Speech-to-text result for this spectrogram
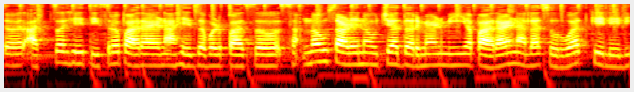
तर आजचं हे तिसरं पारायण आहे. जवळपास सा नऊ साडेनऊच्या दरम्यान मी या पारायणाला सुरुवात केलेली.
